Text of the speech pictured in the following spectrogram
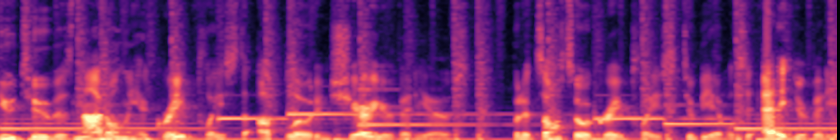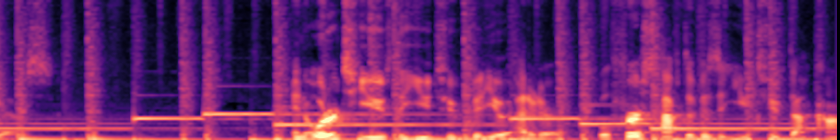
YouTube is not only a great place to upload and share your videos, but it's also a great place to be able to edit your videos. In order to use the YouTube video editor, we'll first have to visit youtube.com.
